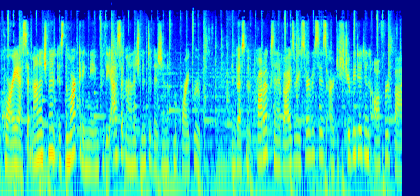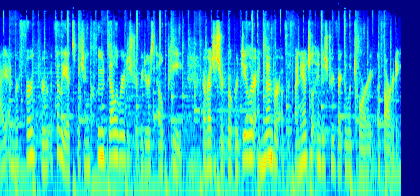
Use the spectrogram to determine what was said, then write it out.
Macquarie Asset Management is the marketing name for the asset management division of Macquarie Group. Investment products and advisory services are distributed and offered by and referred through affiliates, which include Delaware Distributors LP, a registered broker dealer and member of the Financial Industry Regulatory Authority,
